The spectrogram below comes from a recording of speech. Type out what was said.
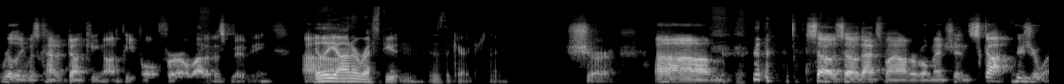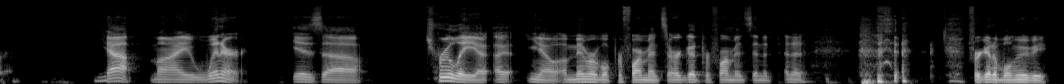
really was kind of dunking on people for a lot of this movie. Um, Illyana Rasputin is the character's name. Sure. Um, so so that's my honorable mention. Scott, who's your winner? Yeah, my winner is uh truly a, a you know a memorable performance or a good performance in a, in a forgettable movie.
